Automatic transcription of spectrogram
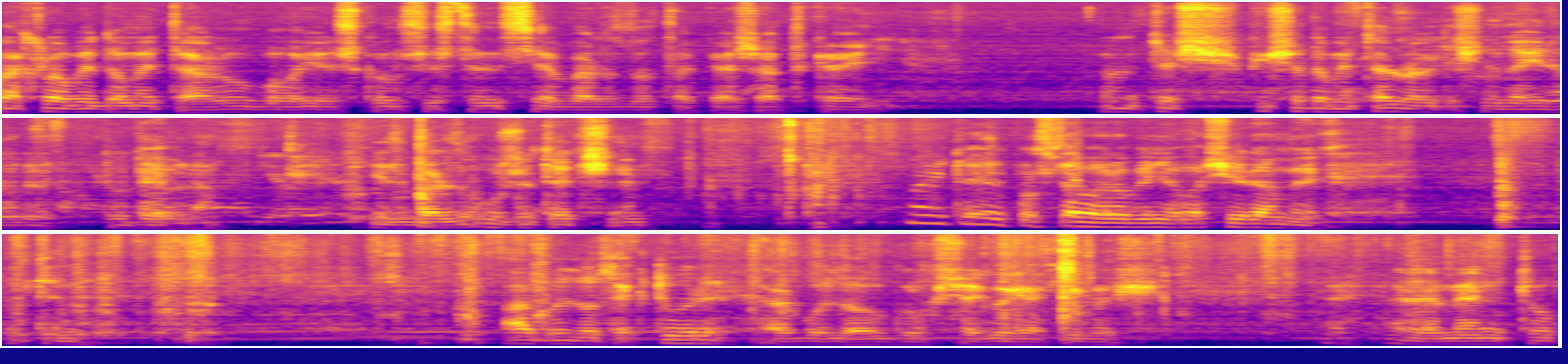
szpachlowy do metalu, bo jest konsystencja bardzo taka rzadka i on też pisze do metalu, ale też nadaje na, do drewna. Jest bardzo użyteczny. No i to jest podstawa robienia właśnie ramek do tym albo do tektury, albo do grubszego jakiegoś elementu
